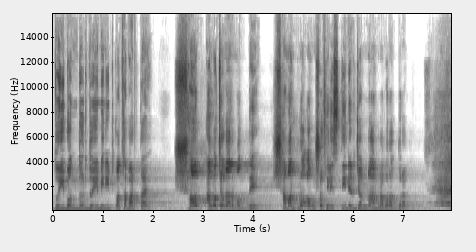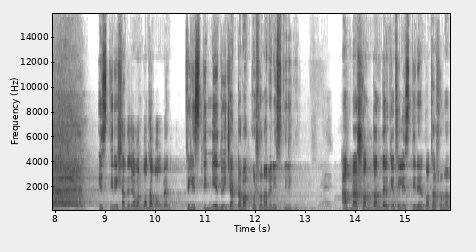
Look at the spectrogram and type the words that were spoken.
দুই বন্ধুর দুই মিনিট কথাবার্তায়, সব আলোচনার মধ্যে সামান্য অংশ ফিলিস্তিনের জন্য আমরা বরাদ্দ রাখব। স্ত্রীর সাথে যখন কথা বলবেন, ফিলিস্তিন নিয়ে দুই চারটা বাক্য শোনাবেন স্ত্রীকে। আপনার সন্তানদেরকে ফিলিস্তিনের কথা শোনান।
